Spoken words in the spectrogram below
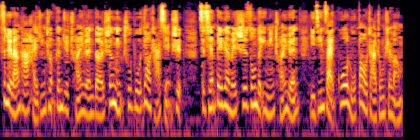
斯里兰卡海军称，根据船员的声明，初步调查显示，此前被认为失踪的一名船员已经在锅炉爆炸中身亡。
